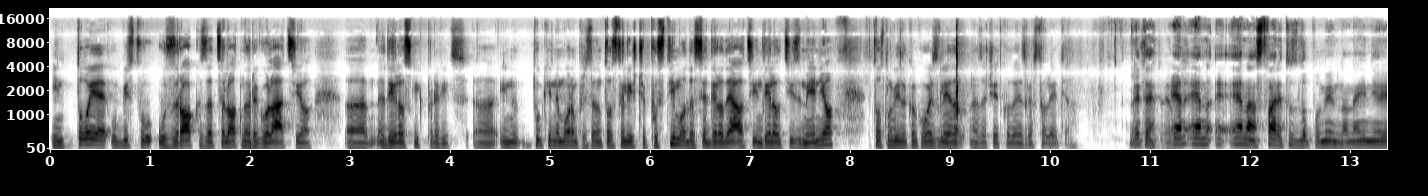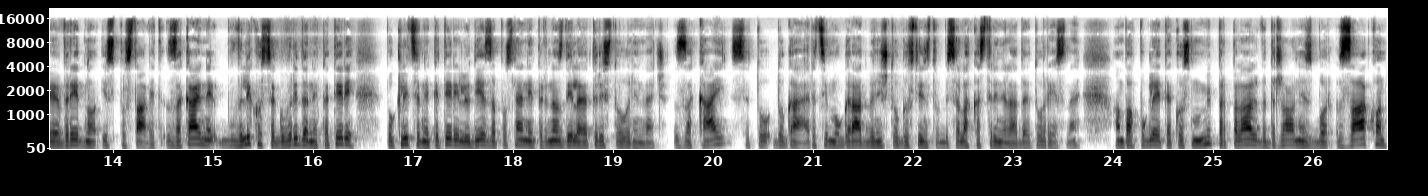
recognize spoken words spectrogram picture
In to je v bistvu vzrok za celotno regulacijo uh, delovskih pravic. Uh, in tukaj ne morem pristati na to stališče, pustimo, da se delodajalci in delavci izmenijo. To smo videli, kako je izgledalo na začetku 20. stoletja. Lete, en, en, ena stvar je tudi zelo pomembna ne, in jo je vredno izpostaviti. Ne, veliko se govori, da nekateri poklici, nekateri ljudje zaposleni pri nas delajo 300 ur in več. Zakaj se to dogaja? Recimo gradbeništvo, gostinstvo bi se lahko strinjala, da je to res. Ne? Ampak pogledajte, ko smo mi prepeljali v državni zbor zakon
